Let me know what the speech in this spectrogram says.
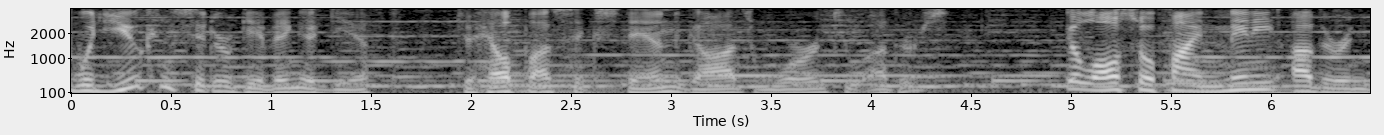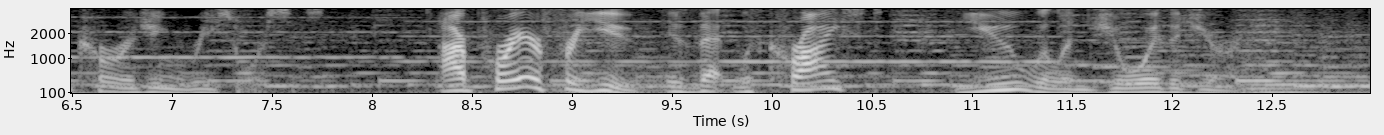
Would you consider giving a gift to help us extend God's Word to others? You'll also find many other encouraging resources. Our prayer for you is that with Christ, you will enjoy the journey.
